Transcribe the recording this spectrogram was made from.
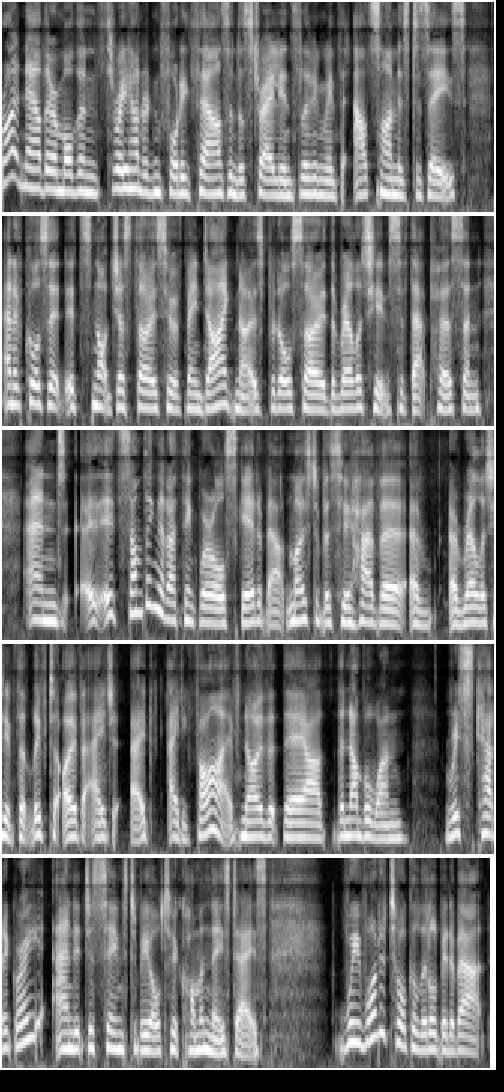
Right now, there are more than 340,000 Australians living with Alzheimer's disease. And of course, it, it's not just those who have been diagnosed, but also the relatives of that person. And it's something that I think we're all scared about. Most of us who have a, a, a relative that lived to over age 85 know that they are the number one risk category, and it just seems to be all too common these days. We want to talk a little bit about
